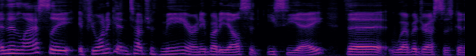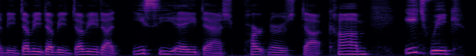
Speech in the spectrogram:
And then lastly, if you want to get in touch with me or anybody else at ECA, the web address is going to be www.eca-partners.com. Each week,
